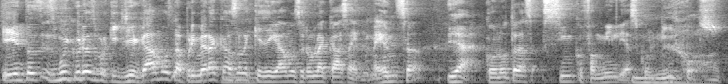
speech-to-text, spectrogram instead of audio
y entonces es muy curioso porque llegamos, la primera casa de que llegamos era una casa inmensa, Ya. con otras cinco familias, con hijos.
